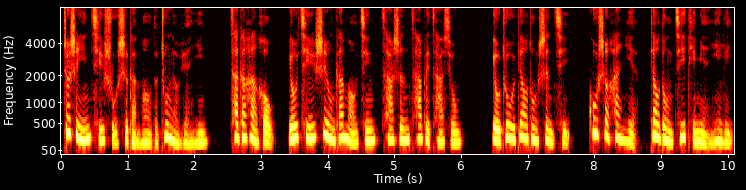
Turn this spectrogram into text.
这是引起暑湿感冒的重要原因。擦干汗后，尤其是用干毛巾擦身、擦背、擦胸，有助调动肾气，固摄汗液，调动机体免疫力。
